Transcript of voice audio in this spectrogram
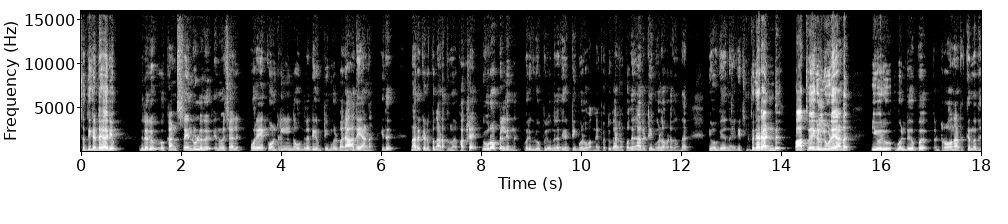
ശ്രദ്ധിക്കേണ്ട കാര്യം ഇതിലൊരു കൺസ്ട്രെയിന്റ് ഉള്ളത് എന്ന് വെച്ചാൽ ഒരേ കോണ്ടിനിൽ നിന്ന് ഒന്നിലധികം ടീമുകൾ വരാതെയാണ് ഇത് നറുക്കെടുപ്പ് നടത്തുന്നത്. പക്ഷേ യൂറോപ്പിൽ നിന്ന് ഒരു ഗ്രൂപ്പിൽ ഒന്നിലധികം ടീമുകൾ വന്നേ പറ്റൂ. കാരണം പതിനാറ് ടീമുകൾ അവിടെ നിന്ന് യോഗ്യത നേടിയിട്ടുണ്ട്. പിന്നെ രണ്ട് പാത്വേകളിലൂടെയാണ് ഈ ഒരു വേൾഡ് കപ്പ് ഡ്രോ നടക്കുന്നത്.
